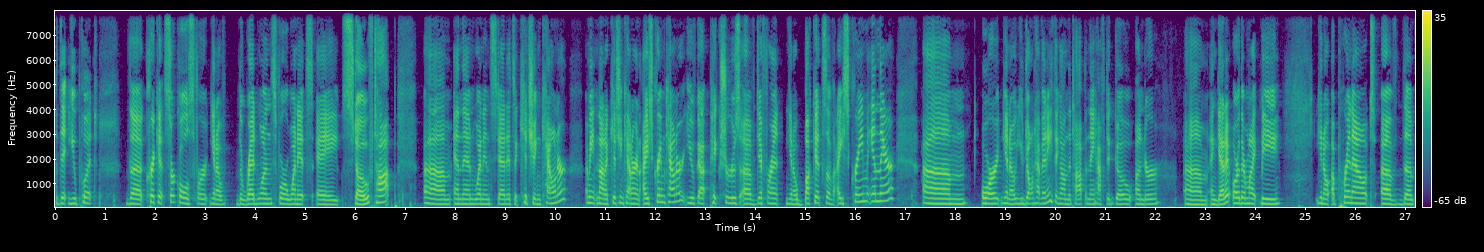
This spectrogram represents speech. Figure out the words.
that you put the Cricut circles for you know the red ones for when it's a stove top um, and then when instead it's a kitchen counter. I mean not a kitchen counter an ice cream counter. You've got pictures of different you know buckets of ice cream in there um, or you know you don't have anything on the top and they have to go under um, and get it. Or there might be you know a printout of the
